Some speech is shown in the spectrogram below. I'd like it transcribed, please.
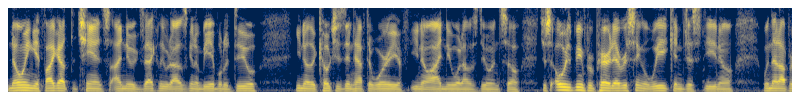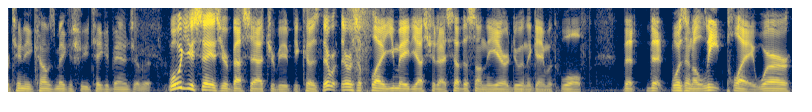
knowing if I got the chance, I knew exactly what I was going to be able to do you know the coaches didn't have to worry if you know I knew what I was doing. So just always being prepared every single week, and just you know when that opportunity comes, making sure you take advantage of it. What would you say is your best attribute? Because there there was a play you made yesterday. I said this on the air doing the game with Wolf that that was an elite play where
